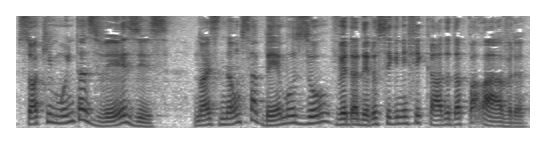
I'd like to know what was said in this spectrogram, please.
Só que muitas vezes nós não sabemos o verdadeiro significado da palavra.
